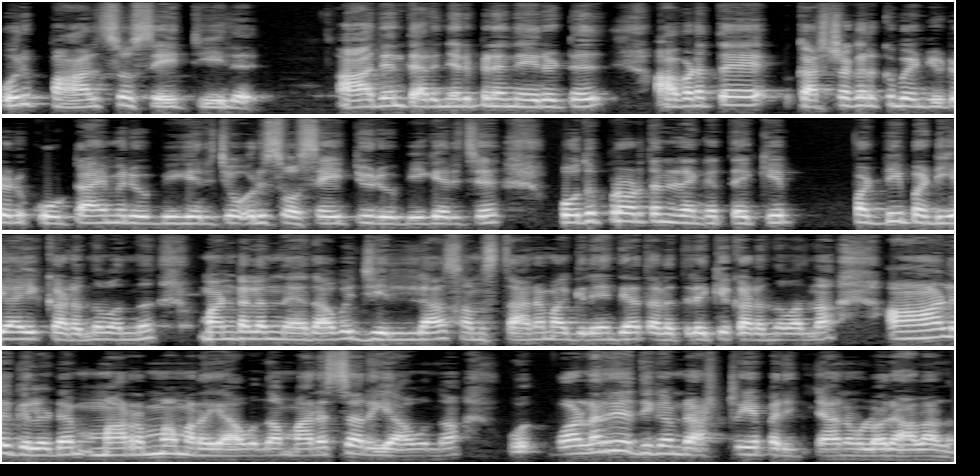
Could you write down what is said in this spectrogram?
ഒരു പാൽ സൊസൈറ്റിയിൽ ആദ്യം തെരഞ്ഞെടുപ്പിനെ നേരിട്ട് അവിടുത്തെ കർഷകർക്ക് വേണ്ടിയിട്ട് ഒരു കൂട്ടായ്മ രൂപീകരിച്ച് ഒരു സൊസൈറ്റി രൂപീകരിച്ച് പൊതുപ്രവർത്തന രംഗത്തേക്ക് പടിപടിയായി കടന്നു വന്ന് മണ്ഡലം നേതാവ് ജില്ലാ സംസ്ഥാനം അഖിലേന്ത്യാ തലത്തിലേക്ക് കടന്നു വന്ന ആളുകളുടെ മർമ്മമറിയാവുന്ന മനസ്സറിയാവുന്ന വളരെയധികം രാഷ്ട്രീയ പരിജ്ഞാനമുള്ള ഒരാളാണ്.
